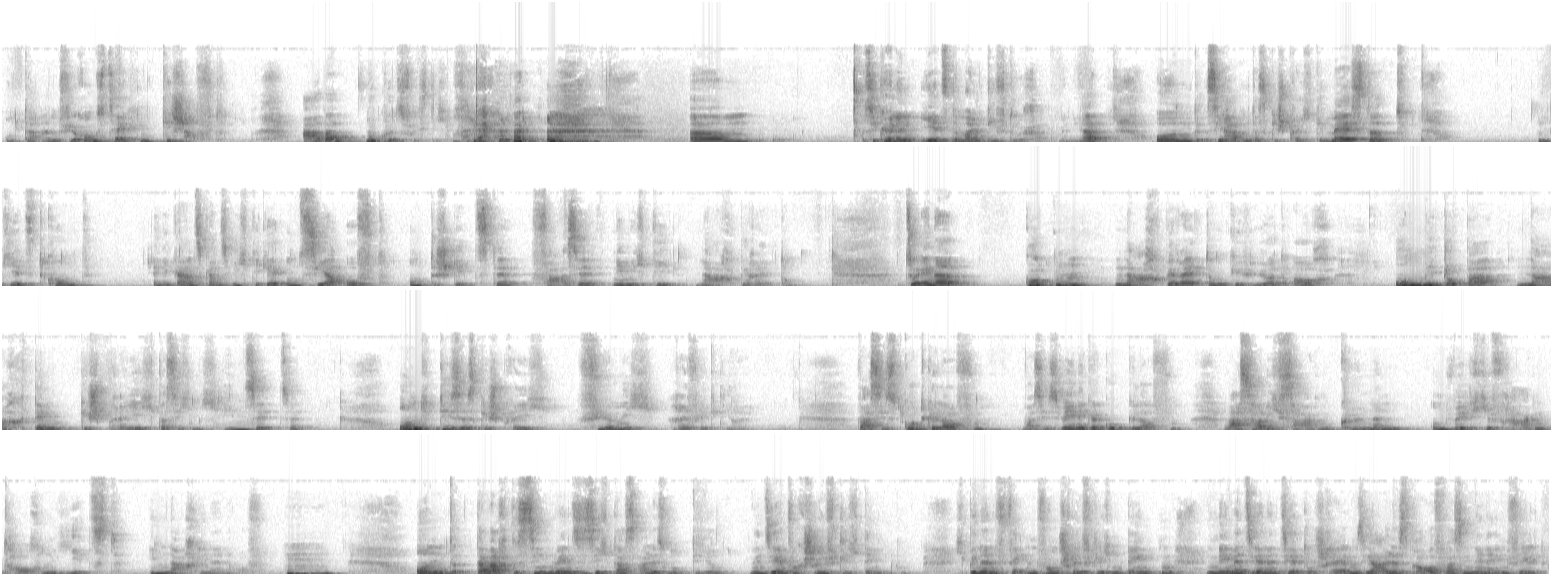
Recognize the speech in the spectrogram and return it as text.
unter Anführungszeichen geschafft. Aber nur kurzfristig. ähm, Sie können jetzt einmal tief durchatmen. Ja? Und Sie haben das Gespräch gemeistert. Und jetzt kommt eine ganz, ganz wichtige und sehr oft unterstützte Phase, nämlich die Nachbereitung. Zu einer guten Nachbereitung gehört auch unmittelbar nach dem Gespräch, dass ich mich hinsetze und dieses Gespräch für mich reflektiere. Was ist gut gelaufen? Was ist weniger gut gelaufen? Was habe ich sagen können? Und welche Fragen tauchen jetzt im Nachhinein auf? Mhm. Und da macht es Sinn, wenn Sie sich das alles notieren, wenn Sie einfach schriftlich denken. Ich bin ein Fan vom schriftlichen Denken. Nehmen Sie einen Zettel, schreiben Sie alles drauf, was Ihnen einfällt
